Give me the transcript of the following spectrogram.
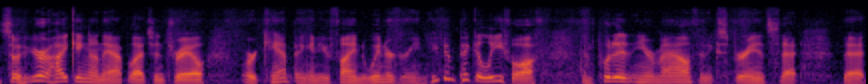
So if you're hiking on the Appalachian Trail or camping and you find wintergreen, you can pick a leaf off and put it in your mouth and experience that, that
